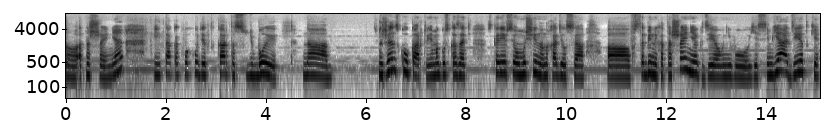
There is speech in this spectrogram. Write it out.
отношения. И так как выходит карта судьбы на женскую карту, я могу сказать, скорее всего, мужчина находился а, в стабильных отношениях, где у него есть семья, детки.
